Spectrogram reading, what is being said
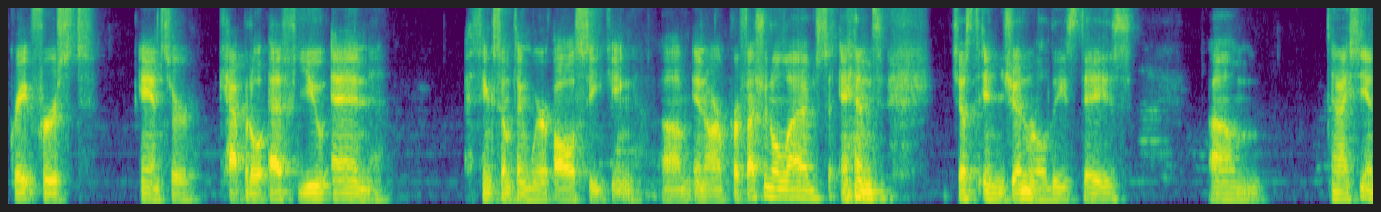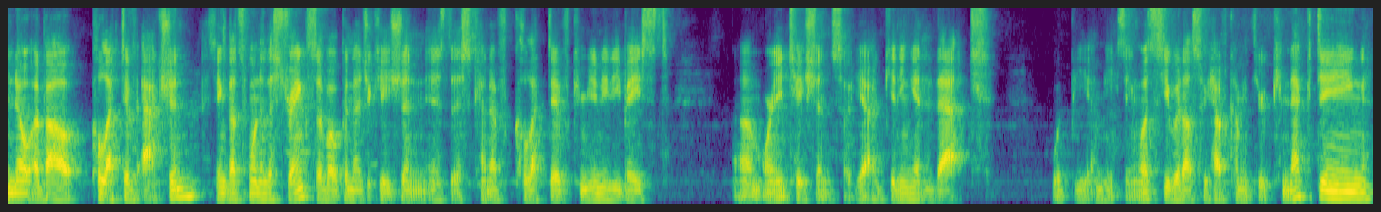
Great first answer, capital F-U-N. I think something we're all seeking um, in our professional lives and just in general these days. Um, and I see a note about collective action. I think that's one of the strengths of open education is this kind of collective community-based um, orientation. So yeah, getting at that would be amazing. Let's see what else we have coming through. Connecting,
